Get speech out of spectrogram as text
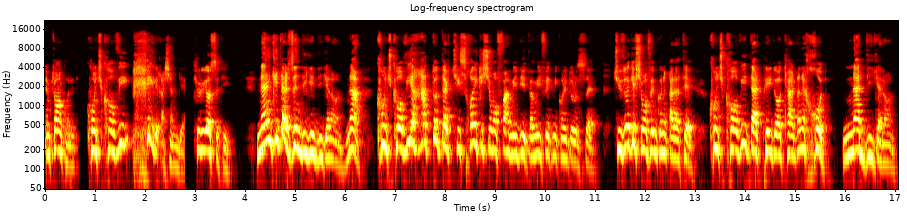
امتحان کنید. کنجکاوی خیلی قشنگه. کیوریاسیتی نه اینکه در زندگی دیگران نه. کنجکاوی حتی در چیزهایی که شما فهمیدید و می فکر می‌کنید درسته. چیزهایی که شما فکر می‌کنید غلطه. کنجکاوی در پیدا کردن خود نه دیگران.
